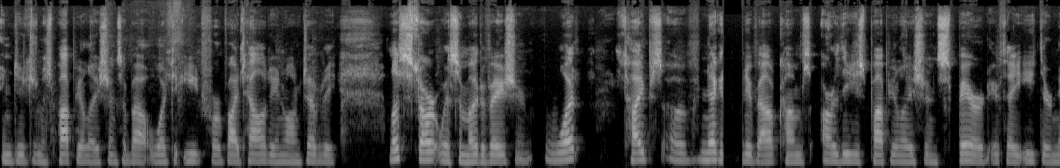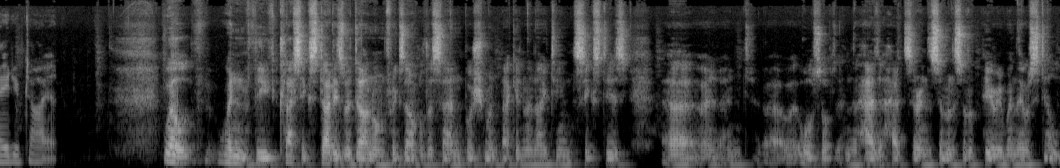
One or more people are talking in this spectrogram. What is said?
indigenous populations about what to eat for vitality and longevity. Let's start with some motivation. What types of negative outcomes are these populations spared if they eat their native diet? Well, when the classic studies were done on, for example, the San Bushmen back in the 1960s, uh, and uh, all sorts, and the Hadza in a similar sort of period when they were still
